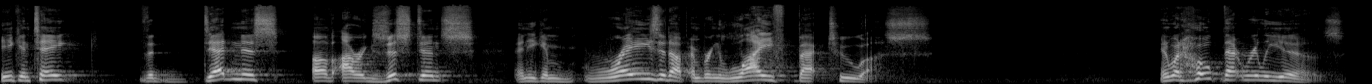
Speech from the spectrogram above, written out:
He can take the deadness of our existence and he can raise it up and bring life back to us. And what hope that really is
